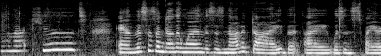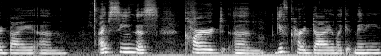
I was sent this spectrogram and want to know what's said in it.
Isn't that cute? And this is another one. This is not a die, but I was inspired by, um, I've seen this card, um, gift card die like at many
